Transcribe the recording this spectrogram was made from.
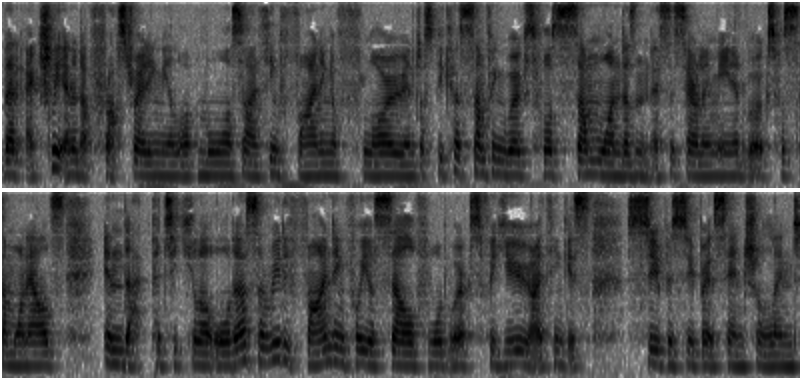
that actually ended up frustrating me a lot more. So I think finding a flow and just because something works for someone doesn't necessarily mean it works for someone else in that particular order. So really finding for yourself what works for you, I think is super, super essential. And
